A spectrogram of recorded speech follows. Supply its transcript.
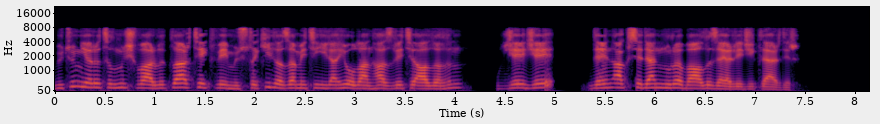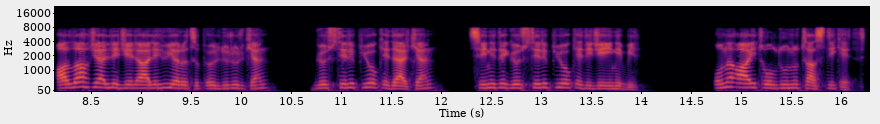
Bütün yaratılmış varlıklar tek ve müstakil azameti ilahi olan Hazreti Allah'ın, C.C. den akseden nura bağlı zerreciklerdir. Allah Celle Celaluhu yaratıp öldürürken, gösterip yok ederken, seni de gösterip yok edeceğini bil. Ona ait olduğunu tasdik et.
